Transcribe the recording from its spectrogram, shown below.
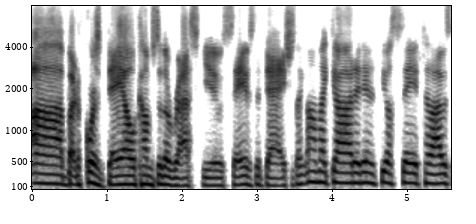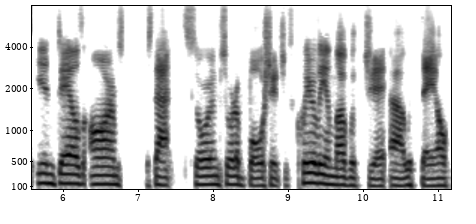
uh, but of course Dale comes to the rescue, saves the day. She's like, "Oh my god, I didn't feel safe till I was in Dale's arms." Just that sort of sort of bullshit. She's clearly in love with J- uh, with Dale.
